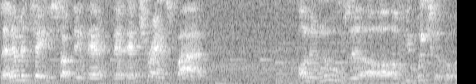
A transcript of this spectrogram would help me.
Now, let me tell you something that, that, that transpired on the news a, a, a few weeks ago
